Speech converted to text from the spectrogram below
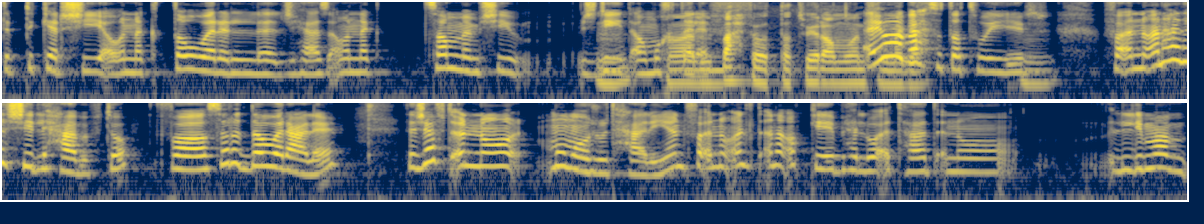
تبتكر شيء أو إنك تطور الجهاز أو إنك تصمم شيء جديد مم. أو آه، مختلف البحث والتطوير عموما أيوه. بحث وتطوير. فإنه أنا هذا الشيء اللي حاببته فصرت ادور عليه. اكتشفت إنه مو موجود حاليا فإنه قلت أنا okay بهالوقت هذا إنه اللي ما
